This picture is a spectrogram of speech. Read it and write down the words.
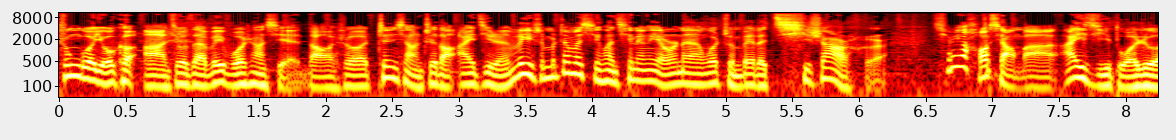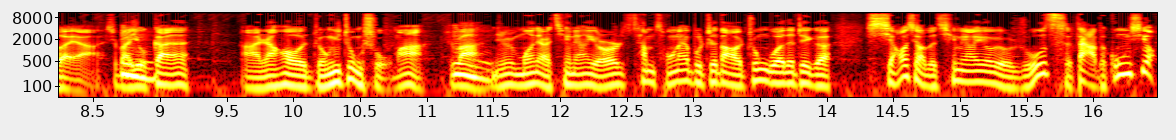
中国游客啊，就在微博上写到说：“真想知道埃及人为什么这么喜欢清凉油呢？我准备了七十二盒。其实也好想吧，埃及多热呀，是吧？嗯又干。啊，然后容易中暑嘛，是吧？嗯你说抹点清凉油，他们从来不知道中国的这个小小的清凉油有如此大的功效。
